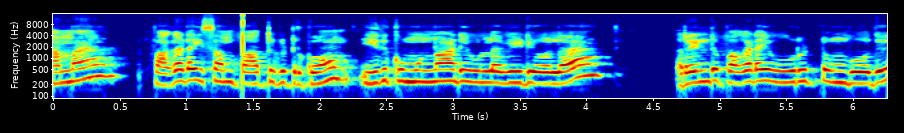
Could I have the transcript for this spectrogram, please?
நம்ம பகடை சம் பார்த்துக்கிட்டு இருக்கோம். இதுக்கு முன்னாடி உள்ள வீடியோவில் ரெண்டு பகடை உருட்டும் போது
